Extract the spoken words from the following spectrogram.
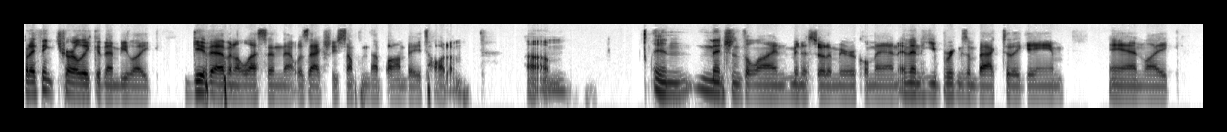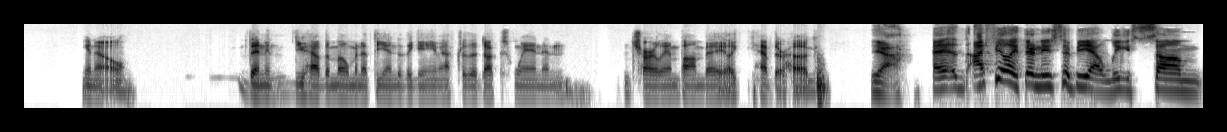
But I think Charlie could then be like, give Evan a lesson that was actually something that Bombay taught him. Um, and mentions the line Minnesota Miracle Man. And then he brings him back to the game and like, you know, then you have the moment at the end of the game after the Ducks win and, Charlie and Bombay like have their hug. Yeah. And I feel like there needs to be at least some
